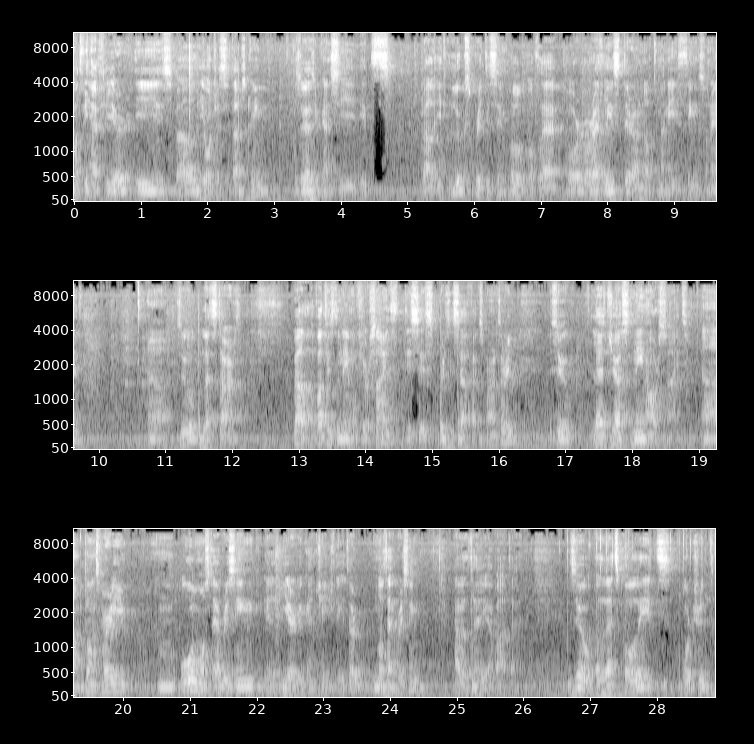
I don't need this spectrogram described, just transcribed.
what we have here is, well, the Orchard setup screen. So as you can see, it's, well, it looks pretty simple, or, or at least there are not many things on it. Uh, so let's start. Well, what is the name of your site? This is pretty self-explanatory. So let's just name our site. Um, don't worry, um, almost everything uh, here we can change later. Not everything, I will tell you about that. So uh, let's call it Orchard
